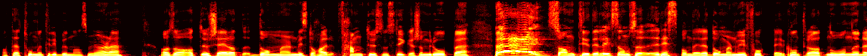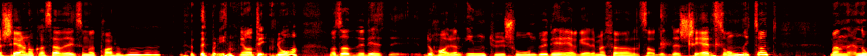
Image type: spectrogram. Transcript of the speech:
at det er tomme tribuner som gjør det? Altså At du ser at dommeren, hvis du har 5000 stykker som roper Hei! Samtidig liksom så responderer dommeren mye fortere, kontra at nå når det skjer noe, så er det liksom et par sånn Det blir ikke noe. til nå. Altså, du, du har jo en intuisjon, du reagerer med følelser, det, det skjer sånn, ikke sant? Men nå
